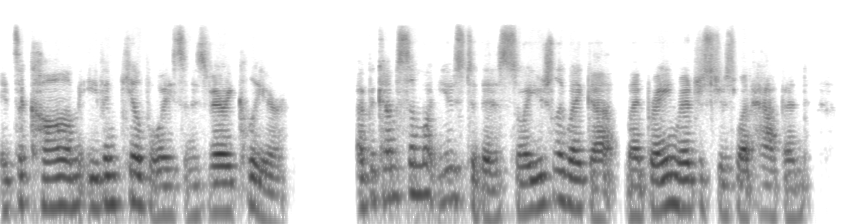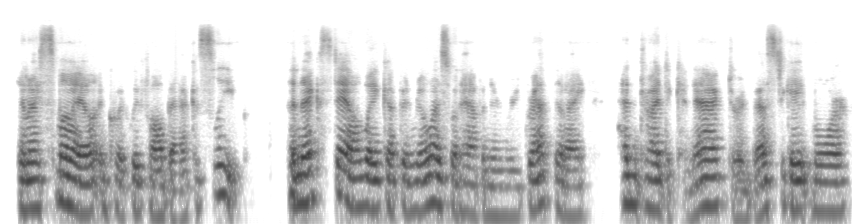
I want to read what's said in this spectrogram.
It's a calm, even keel voice and is very clear. I've become somewhat used to this, so I usually wake up, my brain registers what happened, and I smile and quickly fall back asleep. The next day, I'll wake up and realize what happened and regret that I hadn't tried to connect or investigate more.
